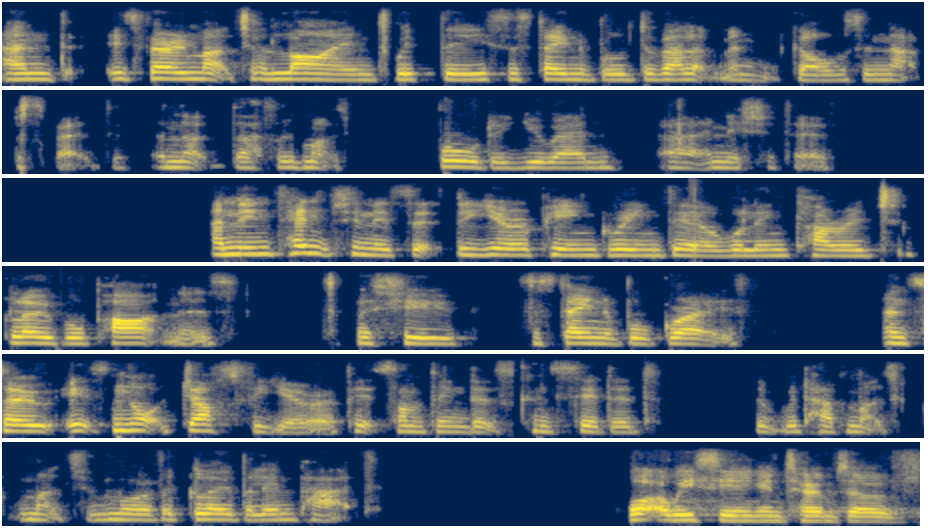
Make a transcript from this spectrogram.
and it's very much aligned with the sustainable development goals in that perspective and that that's a much broader UN uh, initiative. And the intention is that the European Green Deal will encourage global partners to pursue sustainable growth. And so it's not just for Europe it's something that's considered that would have much much more of a global impact. What are we seeing in terms of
